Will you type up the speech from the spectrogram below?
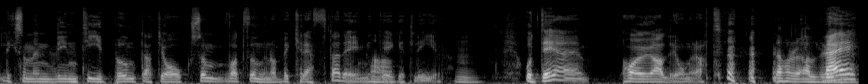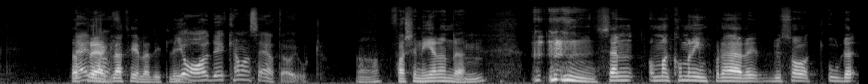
liksom en, en tidpunkt att jag också var tvungen att bekräfta det i mitt ja. eget liv. Mm. Och det har jag ju aldrig ångrat. Det har du aldrig Nej. ångrat? Det har Nej, präglat det har, hela ditt liv? Ja, det kan man säga att det har gjort. Ja, fascinerande. Mm. Sen om man kommer in på det här, du sa ordet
